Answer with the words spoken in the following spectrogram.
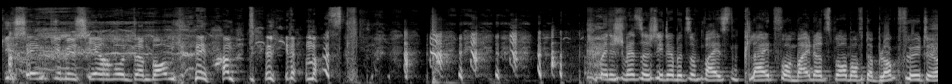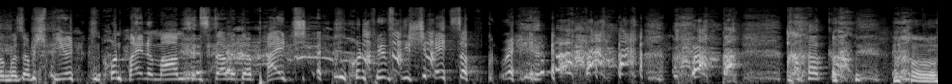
Geschenke, Bescherung unterm Baum, der Ledermaske. Meine Schwester steht da mit so einem weißen Kleid vorm Weihnachtsbaum auf der Blockflöte irgendwas am Spielen und meine Mom sitzt da mit der Peitsche und 50 Shades of Grey. Oh,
